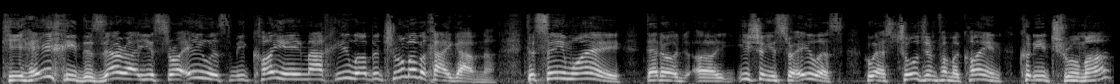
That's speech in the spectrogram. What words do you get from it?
Ki hechi de zera Yisraelis mikoyin machila betruma b'chai gavna. The same way that a, a isha Yisraelis who has children from a kohen could eat truma,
